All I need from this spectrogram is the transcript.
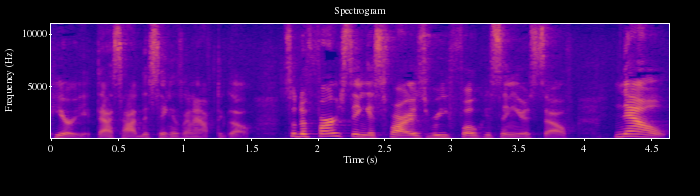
period. That's how this thing is going to have to go. So the first thing as far as refocusing yourself. Now,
